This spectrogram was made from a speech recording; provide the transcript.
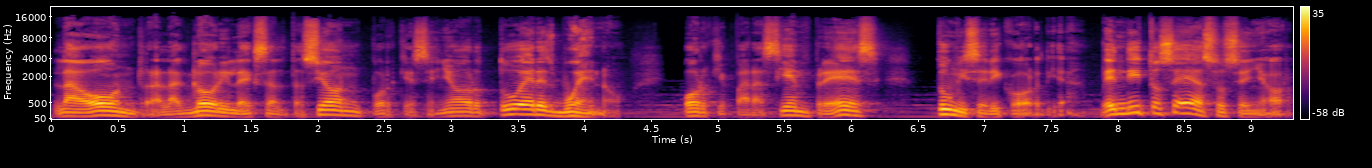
la honra, la gloria y la exaltación, porque, Señor, tú eres bueno porque para siempre es tu misericordia. Bendito seas, oh Señor,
